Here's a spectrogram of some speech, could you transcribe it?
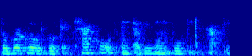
the workload will get tackled, and everyone will be happy.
